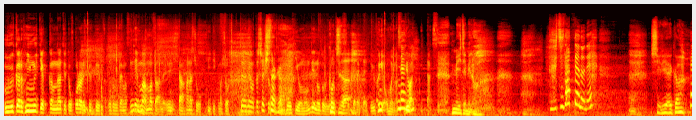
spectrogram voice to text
上から振り向いてやっかんなって言って怒られてるということでございますんで、まあ、まずは、ね、一旦話を聞いていきましょう。それで私はちょっとコーヒーを飲んで喉を潤していただきたいというふうに思います。では、一旦です。見てみろ。無事だったのね。知り合いか？え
